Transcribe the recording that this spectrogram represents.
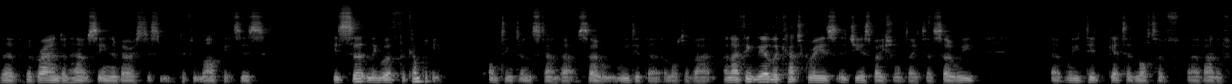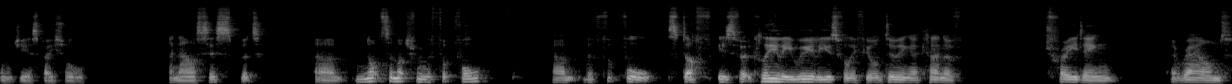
the, the brand and how it's seen in various different, markets is is certainly worth the company wanting to understand that. So we did that, a lot of that, and I think the other category is geospatial data. So we uh, we did get a lot of uh, value from geospatial analysis, but um, not so much from the footfall. Um, the footfall stuff is clearly really useful if you're doing a kind of trading around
